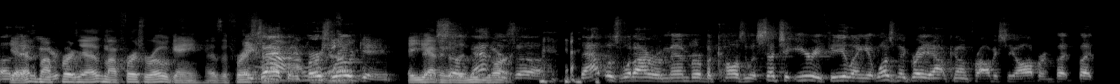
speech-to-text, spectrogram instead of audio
Uh, yeah, that, was my year. first. Yeah, that was my first road game as a freshman. Exactly, oh, first road game. Hey, you have to so go to New that York. Was, uh, that was what I remember because it was such an eerie feeling. It wasn't a great outcome for obviously Auburn, but but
